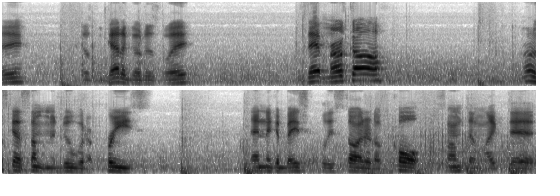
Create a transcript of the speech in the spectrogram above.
Because we gotta go this way. Is that Murkoff? I know it's got something to do with a priest. That nigga basically started a cult, or something like that.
